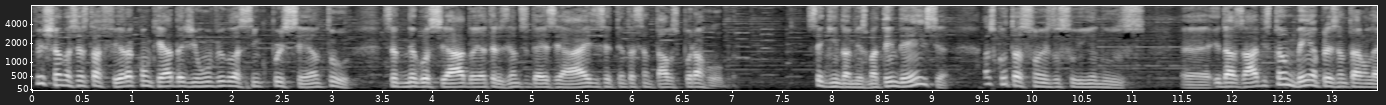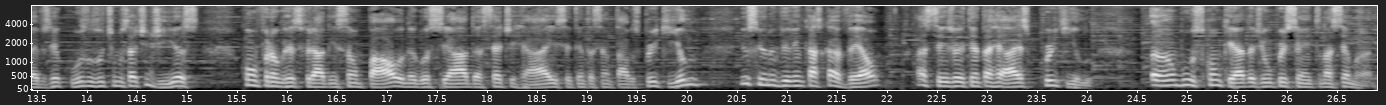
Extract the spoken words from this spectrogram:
fechando a sexta-feira com queda de 1,5%, sendo negociado aí a R$ 310,70 por arroba. Seguindo a mesma tendência, as cotações dos suínos eh, e das aves também apresentaram leves recuos nos últimos sete dias, com frango resfriado em São Paulo negociado a R$ 7,70 por quilo e o suíno vivo em Cascavel a R$ 6,80 por quilo, ambos com queda de 1% na semana.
